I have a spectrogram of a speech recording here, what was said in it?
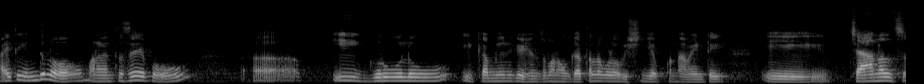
అయితే ఇందులో మనం ఎంతసేపు ఈ గురువులు ఈ కమ్యూనికేషన్స్ మనం గతంలో కూడా విషయం చెప్పుకున్నాం. ఏంటి ఈ ఛానల్స్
